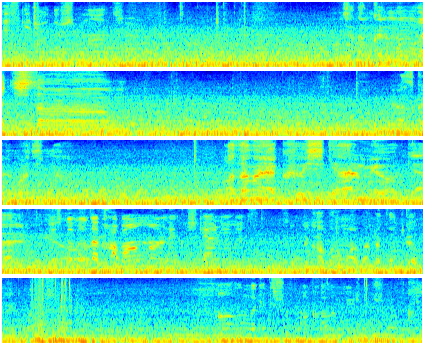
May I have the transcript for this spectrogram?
Ses geliyordur şimdi açıyorum. Önceden klimamı açsam. Biraz klima açayım ya. Adana'ya kış gelmiyor, gelmiyor. Üstümüzde kaban var ne kış gelmemesi. Sende kaban var, bende kot gömlek var. Ağzımdaki tişört bakalım bir tişört.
